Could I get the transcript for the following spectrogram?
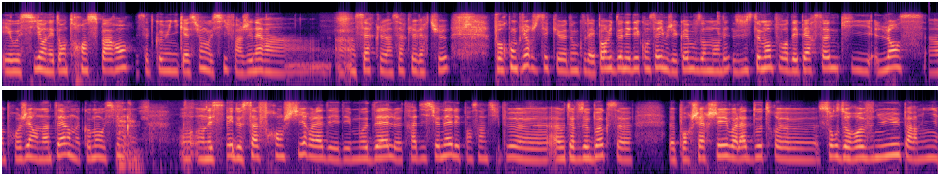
et aussi en étant transparent, cette communication aussi enfin, génère un, cercle, un cercle vertueux. Pour conclure, je sais que donc vous n'avez pas envie de donner des conseils, mais je vais quand même vous en demander. Justement pour des personnes qui lancent un projet en interne, comment aussi on, on, essaye de s'affranchir des, modèles traditionnels et penser un petit peu euh, out of the box euh, pour chercher voilà, d'autres euh, sources de revenus parmi.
